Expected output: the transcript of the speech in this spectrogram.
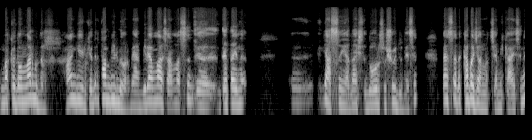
Makedonlar mıdır? Hangi ülkedir tam bilmiyorum. Yani bilen varsa anlatsın e, detayını e, yazsın ya da işte doğrusu şuydu desin. Ben size de kabaca anlatacağım hikayesini.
